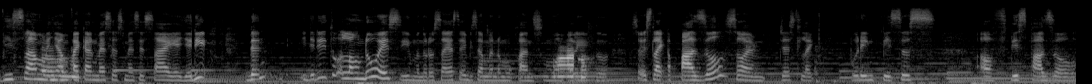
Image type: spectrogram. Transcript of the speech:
bisa menyampaikan message-message saya. Jadi dan jadi itu along the way sih menurut saya saya bisa menemukan semua hal itu. So it's like a puzzle. So I'm just like putting pieces of this puzzle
